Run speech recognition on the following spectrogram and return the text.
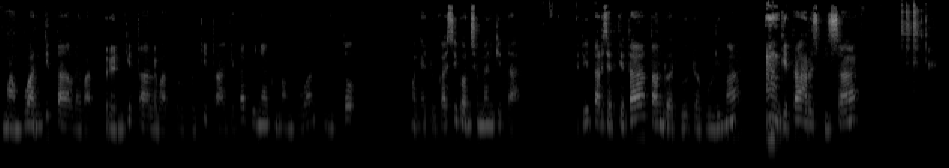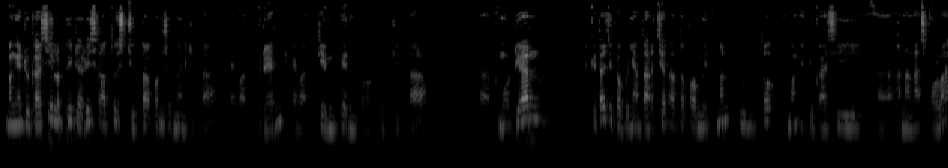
kemampuan kita lewat brand kita, lewat produk kita, kita punya kemampuan untuk mengedukasi konsumen kita. Jadi target kita tahun 2025 kita harus bisa mengedukasi lebih dari 100 juta konsumen kita lewat brand, lewat campaign produk kita. Eh, kemudian kita juga punya target atau komitmen untuk mengedukasi eh, anak-anak sekolah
